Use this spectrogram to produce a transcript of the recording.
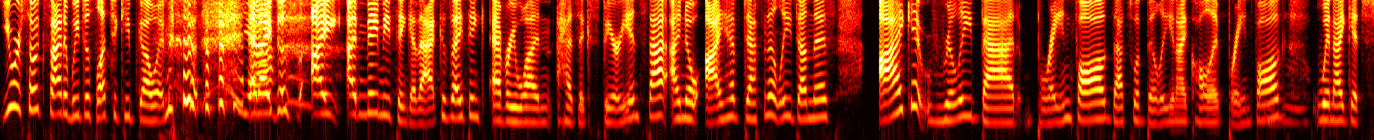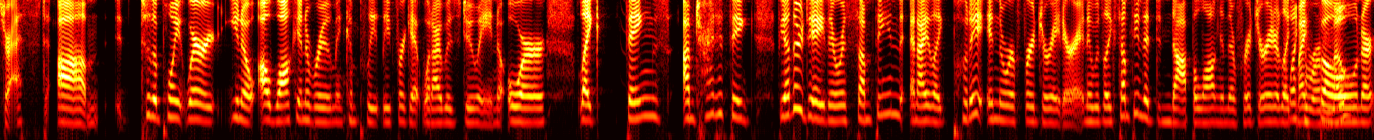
you were so excited, we just let you keep going." And I just I I made me think of that because I think everyone has experienced that. I know I have definitely done this. I get really bad brain fog. That's what Billy and I call it, brain fog, when I get stressed. Um, to the point where you know I'll walk in a room and completely forget what I was doing, or like things i'm trying to think the other day there was something and i like put it in the refrigerator and it was like something that did not belong in the refrigerator like, Like my phone or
